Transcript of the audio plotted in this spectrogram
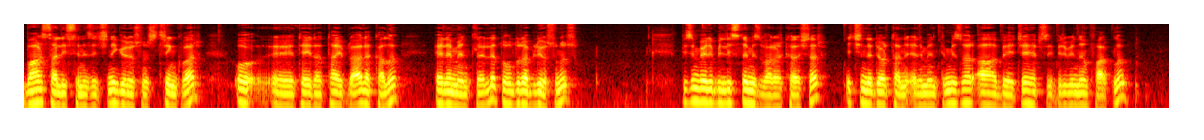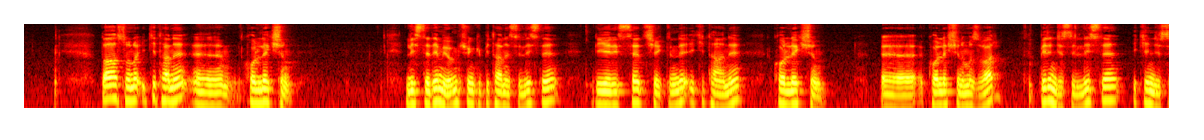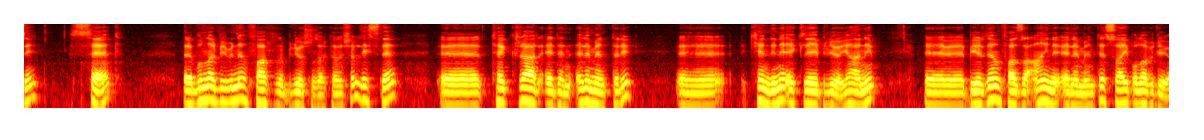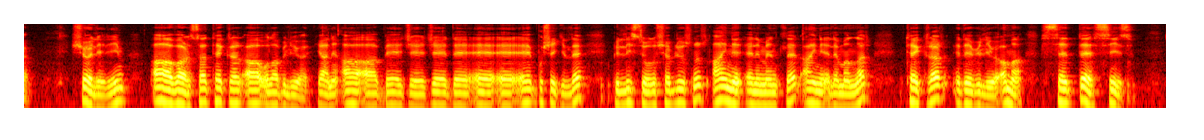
varsa listeniz içine görüyorsunuz string var. O e, data type ile alakalı elementlerle doldurabiliyorsunuz. Bizim böyle bir listemiz var arkadaşlar. İçinde 4 tane elementimiz var. A, B, C hepsi birbirinden farklı. Daha sonra iki tane e, collection liste demiyorum. Çünkü bir tanesi liste, diğeri set şeklinde iki tane collection e, collection'ımız var. Birincisi liste, ikincisi set. E, bunlar birbirinden farklı biliyorsunuz arkadaşlar. Liste e, tekrar eden elementleri e, kendine ekleyebiliyor. Yani e, birden fazla aynı elemente sahip olabiliyor. Şöyle diyeyim. A varsa tekrar A olabiliyor. Yani A, A, B, C, C, D, E, E, E bu şekilde bir liste oluşabiliyorsunuz. Aynı elementler, aynı elemanlar tekrar edebiliyor. Ama sette siz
